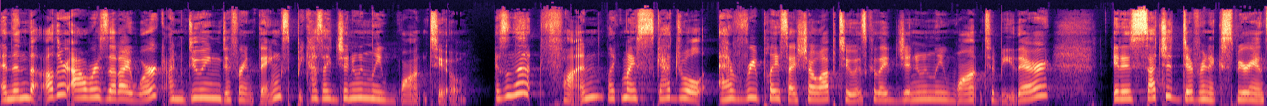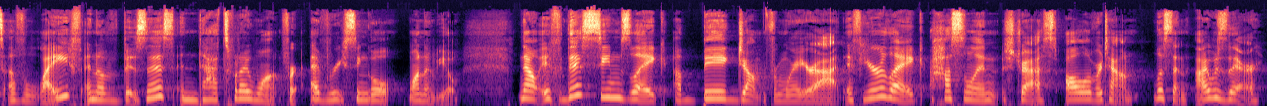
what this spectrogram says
And then the other hours that I work, I'm doing different things because I genuinely want to. Isn't that fun? Like my schedule, every place I show up to is because I genuinely want to be there. It is such a different experience of life and of business. And that's what I want for every single one of you. Now, if this seems like a big jump from where you're at, if you're like hustling, stressed all over town, listen, I was there.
